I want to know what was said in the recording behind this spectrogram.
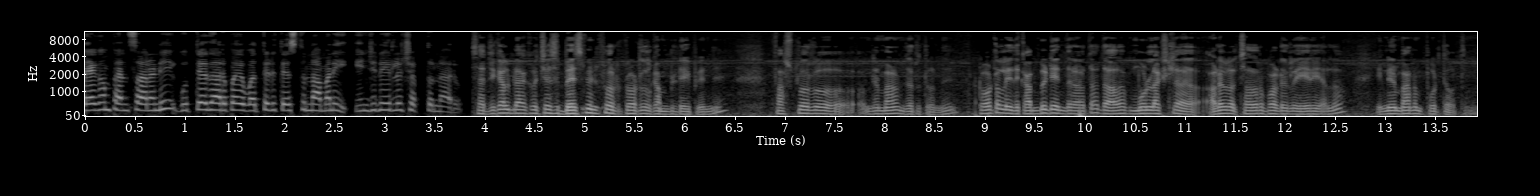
వేగం పెంచాలని గుత్తేదారుపై ఒత్తిడి తెస్తున్నామని ఇంజనీర్లు చెప్తున్నారు. సర్జికల్ బ్లాక్ వచ్చేసి బేస్మెంట్ ఫ్లోర్ టోటల్ కంప్లీట్ అయిపోయింది. ఫస్ట్ ఫ్లోర్ నిర్మాణం జరుగుతుంది. టోటల్ ఇది కంప్లీట్ అయిన తర్వాత దాదాపు మూడు లక్షల అడుగుల చదరపు అడుగుల ఏరియాలో ఈ నిర్మాణం పూర్తి అవుతుంది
